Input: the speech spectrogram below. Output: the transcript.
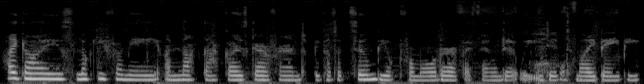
Hi guys, lucky for me, I'm not that guy's girlfriend because I'd soon be up for murder if I found out what you did to my baby.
